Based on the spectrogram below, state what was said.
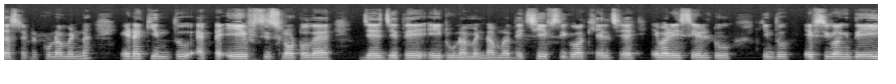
জাস্ট একটা টুর্নামেন্ট না, এটা কিন্তু একটা এএফসি স্লটও দেয় যে যেতে এই টুর্নামেন্ট আমরা দেখছি এফসি গোয়া খেলছে, এবার এসিএল টু কিন্তু এফসি গোয়া কিন্তু এই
